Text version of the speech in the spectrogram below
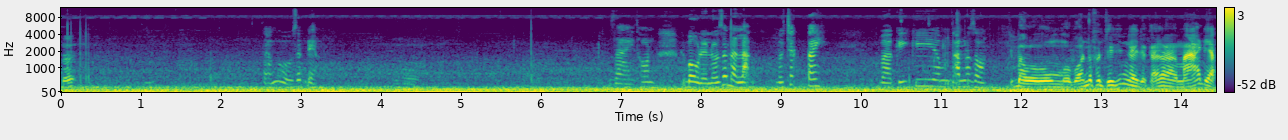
đấy. Dáng hồ rất đẹp. Dài thon. Cái bầu này nó rất là lặng nó chắc tay. Và cái cái um, ăn nó giòn. Cái bầu mà bón nó phân tích cái này được cái là má đẹp.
